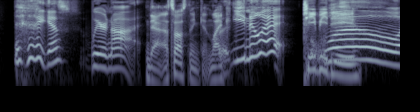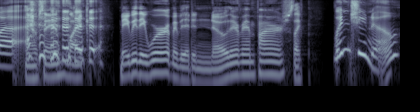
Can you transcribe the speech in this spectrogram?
i guess we're not Yeah, that's what I was thinking. Like you know what TBD. Whoa. You know what I'm saying? Like- Maybe they were, maybe they didn't know they're vampires. Like, wouldn't you know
